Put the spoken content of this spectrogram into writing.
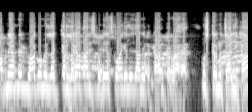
अपने अपने विभागों में लगकर लगातार इस प्रदेश को आगे ले जाने का काम कर रहा है, उस कर्मचारी का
